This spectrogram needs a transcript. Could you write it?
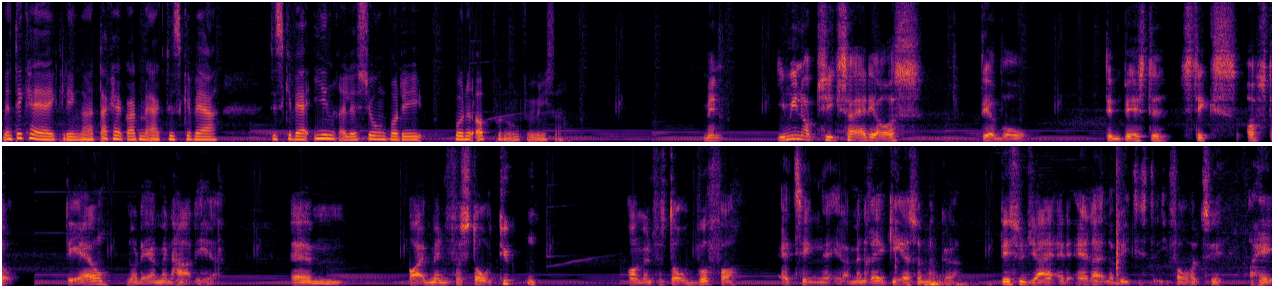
men det kan jeg ikke længere. Der kan jeg godt mærke, at det skal være, det skal være i en relation, hvor det er bundet op på nogle følelser. Men i min optik, så er det også der, hvor den bedste sticks opstår. Det er jo, når det er, man har det her. Øhm, og at man forstår dybden, og man forstår, hvorfor at tingene, eller man reagerer, som man gør. Det synes jeg er det aller, aller vigtigste i forhold til at have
